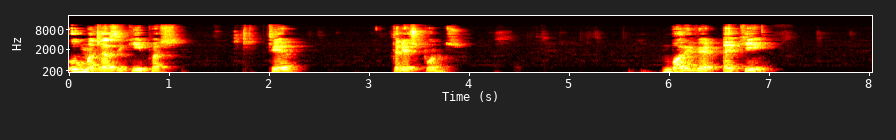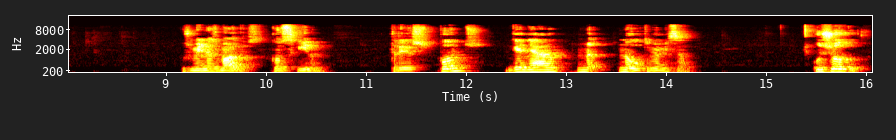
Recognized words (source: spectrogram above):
uma das equipas ter 3 pontos. Como podem ver aqui, os Minas Mordas conseguiram 3 pontos ganharam na, na última missão. O jogo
